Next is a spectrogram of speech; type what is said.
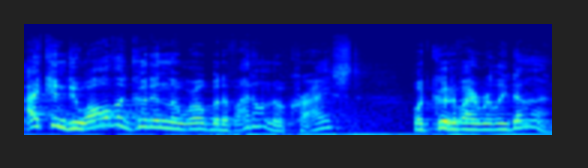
I can do all the good in the world, but if I don't know Christ, what good have I really done?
